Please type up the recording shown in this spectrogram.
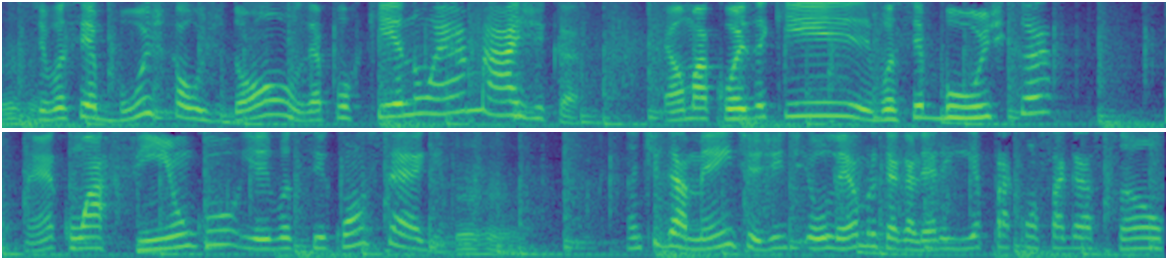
Uhum. Se você busca os dons, é porque não é mágica. É uma coisa que você busca, né, com afinco e aí você consegue. Uhum. Antigamente, a gente, eu lembro que a galera ia pra consagração,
